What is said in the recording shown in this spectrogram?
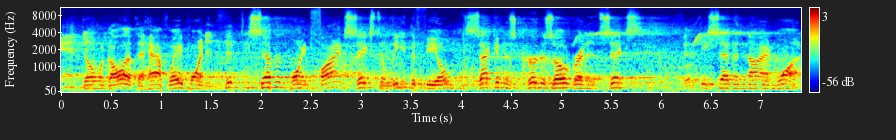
And Domagala at the halfway point in 57.56 to lead the field. Second is Curtis Ogren in six, 57.91.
